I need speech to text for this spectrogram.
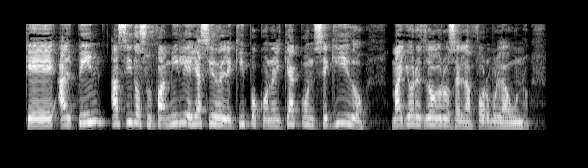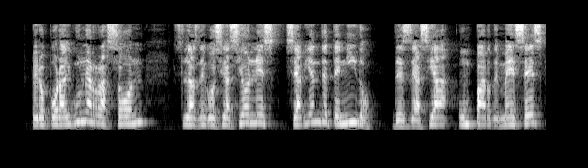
Que Alpine ha sido su familia y ha sido el equipo con el que ha conseguido mayores logros en la Fórmula 1, pero por alguna razón las negociaciones se habían detenido desde hacía un par de meses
